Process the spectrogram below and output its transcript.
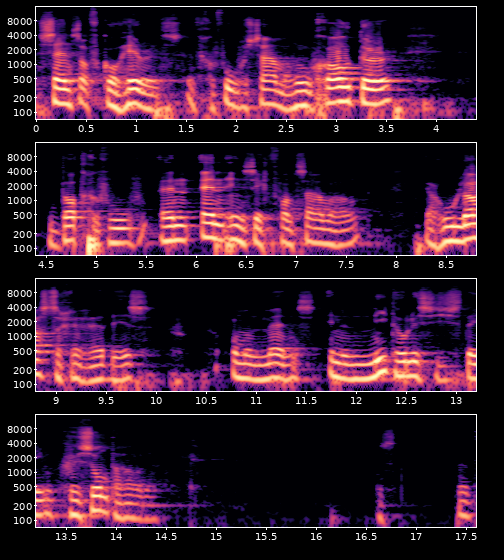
sense of coherence, het gevoel van samen. Hoe groter dat gevoel en, en inzicht van samenhang, ja, hoe lastiger het is om een mens in een niet-holistisch systeem gezond te houden. Dus dat,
